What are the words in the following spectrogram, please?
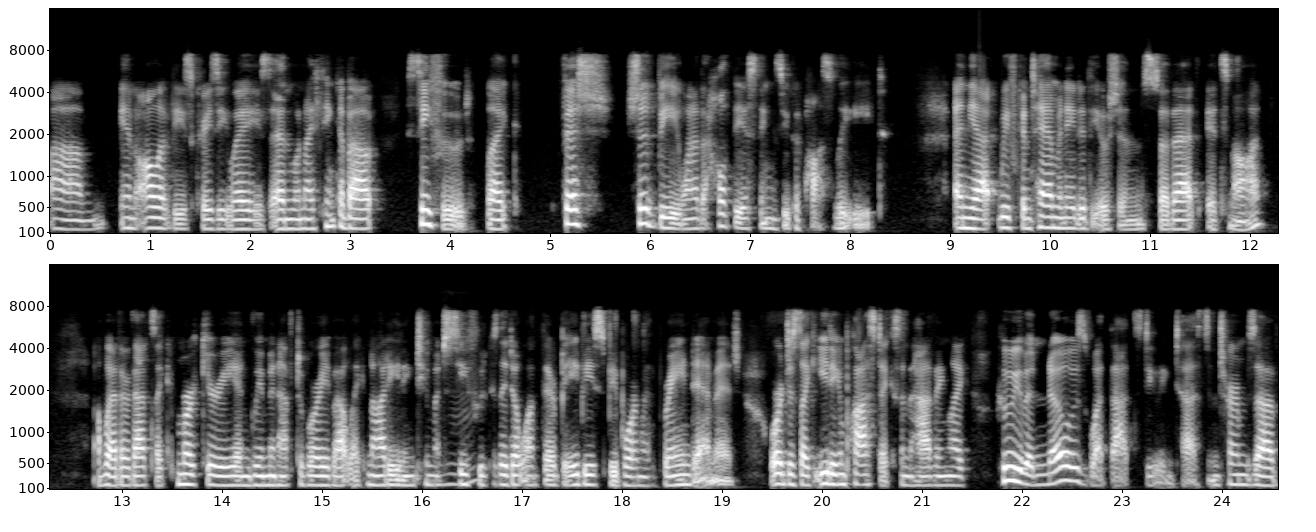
um, in all of these crazy ways. And when I think about seafood, like fish should be one of the healthiest things you could possibly eat. And yet we've contaminated the oceans so that it's not whether that's like mercury and women have to worry about like not eating too much mm-hmm. seafood because they don't want their babies to be born with brain damage or just like eating plastics and having like who even knows what that's doing to us in terms of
